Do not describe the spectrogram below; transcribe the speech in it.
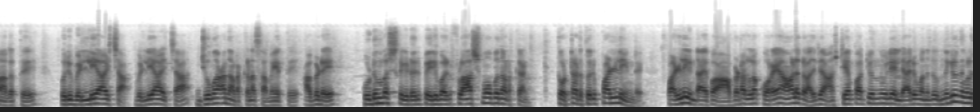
ഭാഗത്ത് ഒരു വെള്ളിയാഴ്ച വെള്ളിയാഴ്ച ജുമ നടക്കുന്ന സമയത്ത് അവിടെ കുടുംബശ്രീയുടെ ഒരു പരിപാടി ഫ്ലാഷ് മോബ് നടക്കാൻ തൊട്ടടുത്തൊരു പള്ളിയുണ്ട്. പള്ളി ഉണ്ടായപ്പോൾ അവിടെയുള്ള കുറേ ആളുകൾ അതിൽ രാഷ്ട്രീയ പാർട്ടി ഒന്നുമില്ല എല്ലാവരും വന്നിട്ട് ഒന്നുകിൽ നിങ്ങൾ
